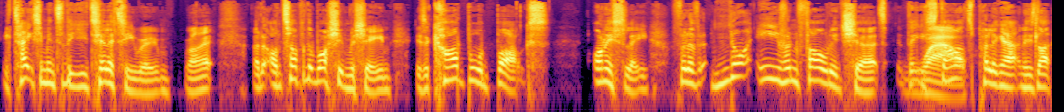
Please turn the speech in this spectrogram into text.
He takes him into the utility room, right? And on top of the washing machine is a cardboard box, honestly, full of not even folded shirts that he Wow. starts pulling out. And he's like,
